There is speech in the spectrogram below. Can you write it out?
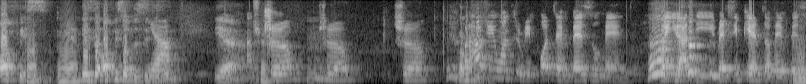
office But, yeah. is the office of the citizen. Yeah. Yeah. True. true, true. True. But how do you want to report embezzlement when you are the recipient of embezzlement?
